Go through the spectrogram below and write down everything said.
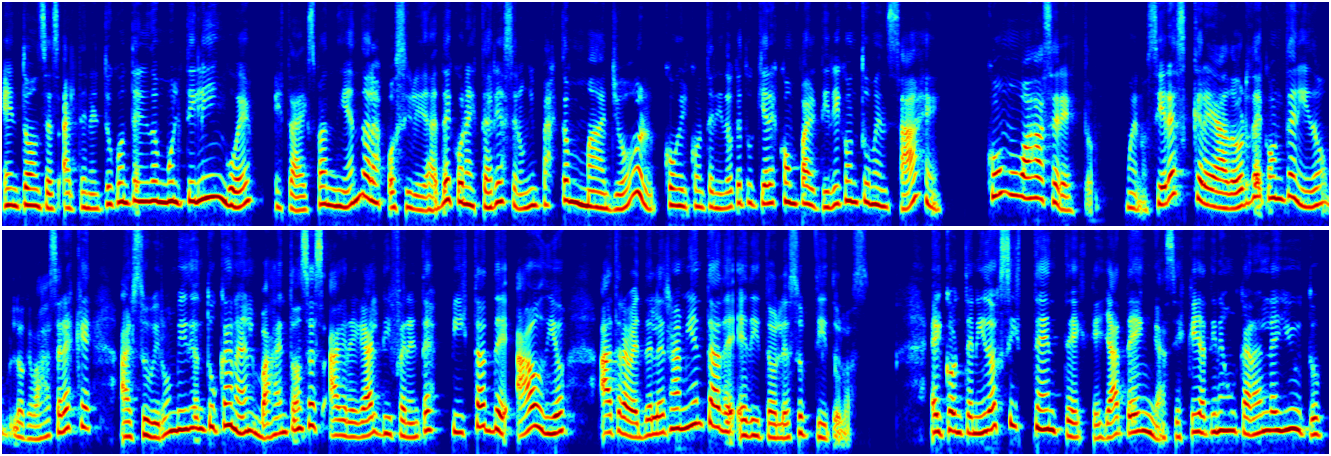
entonces al tener tu contenido multilingüe, estás expandiendo las posibilidades de conectar y hacer un impacto mayor con el contenido que tú quieres compartir y con tu mensaje. ¿Cómo vas a hacer esto? Bueno, si eres creador de contenido, lo que vas a hacer es que al subir un vídeo en tu canal, vas a entonces agregar diferentes pistas de audio a través de la herramienta de editor de subtítulos. El contenido existente que ya tengas, si es que ya tienes un canal de YouTube,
